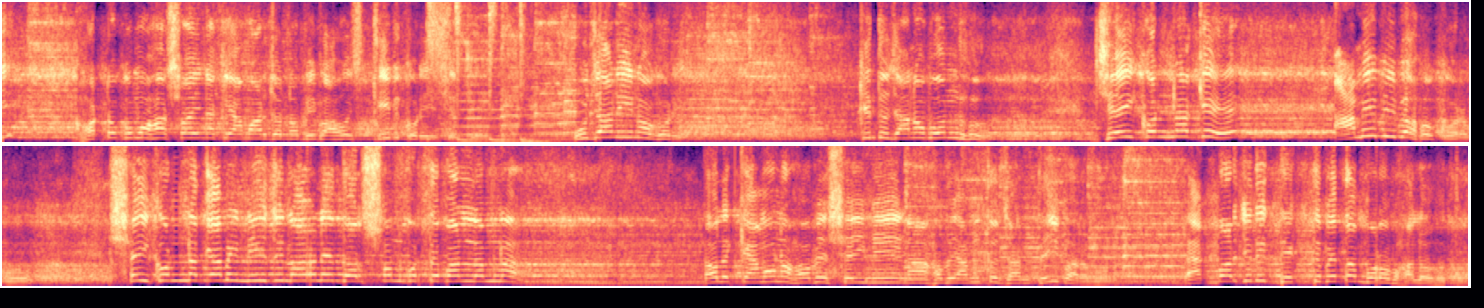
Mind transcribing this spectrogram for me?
ঘটক মহাশয় নাকি আমার জন্য বিবাহ স্থির করে এসেছে উজানি নগরে। কিন্তু জানো বন্ধু, যেই কন্যাকে আমি বিবাহ করব। সেই কন্যাকে আমি নিজ নয়নে দর্শন করতে পারলাম না। তাহলে কেমন হবে সেই মেয়ে না হবে আমি তো জানতেই পারব না। একবার যদি দেখতে পেতাম বড় ভালো হতো।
